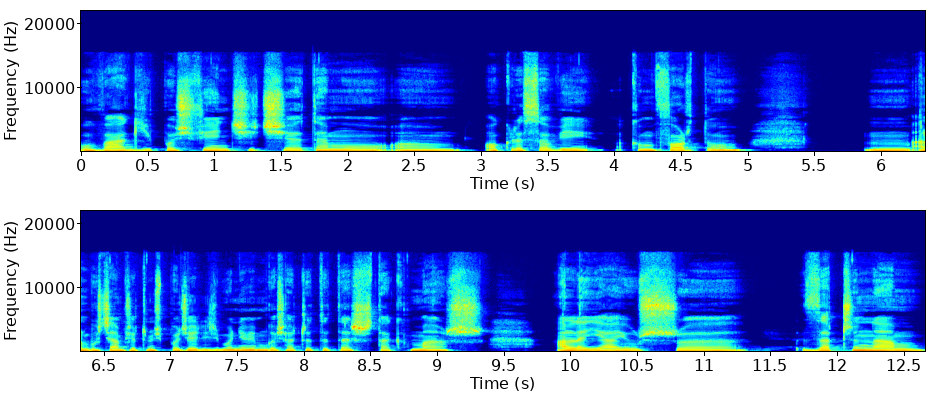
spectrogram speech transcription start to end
uwagi poświęcić temu e, okresowi komfortu, mm, albo chciałam się czymś podzielić, bo nie wiem, Gosia, czy ty też tak masz, ale ja już zaczynam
